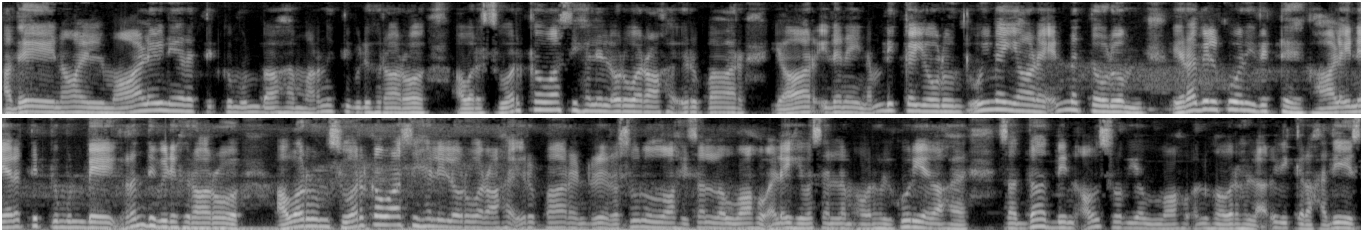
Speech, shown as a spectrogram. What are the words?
அதே நாளில் மாலை நேரத்திற்கு முன்பாக மரணித்து விடுகிறாரோ அவர் சுவர்க்கவாசிகளில் ஒருவராக இருப்பார். யார் இதனை நம்பிக்கையோடும் தூய்மையான எண்ணத்தோடும் இரவில் கூறிவிட்டு காலை நேரத்திற்கு முன்பே இறந்து விடுகிறாரோ? அவரும் சுவர்க்கவாசிகளில் ஒருவராக இருப்பார் என்று ரசூலுல்லாஹி ஸல்லல்லாஹு அலஹி வசல்லம் அவர்கள் கூறியதாக சத்தாத் பின் அவுஸ் ரலியல்லாஹு அன்ஹு அவர்கள் அறிவிக்கிற ஹதீஸ்.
